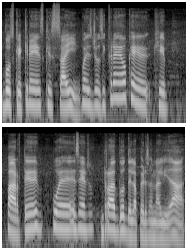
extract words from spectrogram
¿Vos qué crees que está ahí? Pues yo sí creo que, que parte de- puede ser rasgos de la personalidad.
